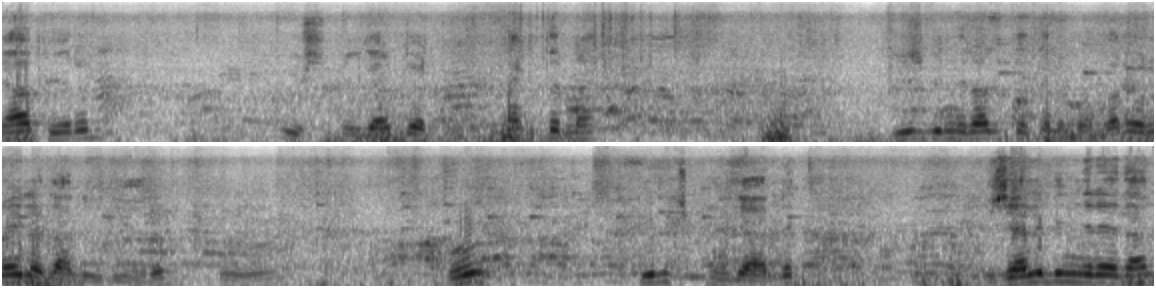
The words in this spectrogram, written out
Ne yapıyorum? 3 milyar, 4 milyar. Taktırma. 100 bin liralık da telefon var. Onayla da diyorum. Bu 1,5 milyarlık 150 bin liradan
